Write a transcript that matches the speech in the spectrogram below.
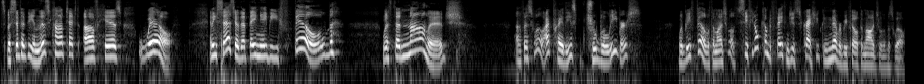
specifically in this context of his will. And he says here that they may be filled with the knowledge of his will. I pray these true believers would be filled with the knowledge of will. See, if you don't come to faith in Jesus Christ, you can never be filled with the knowledge of his will.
